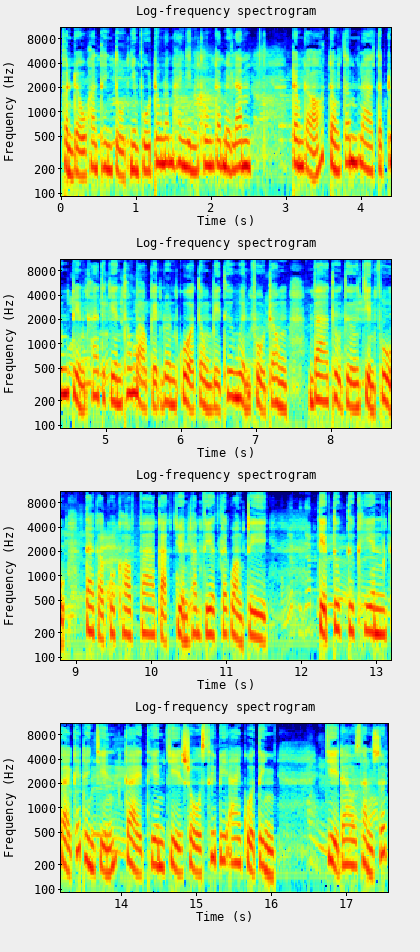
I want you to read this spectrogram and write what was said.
phấn đấu hoàn thành tốt nhiệm vụ trong năm 2015 trong đó, trọng tâm là tập trung triển khai thực hiện thông báo kết luận của Tổng Bí thư Nguyễn Phú Trọng và Thủ tướng Chính phủ tại các cuộc họp và các chuyến làm việc tại Quảng Trị. Tiếp tục thực hiện cải cách hành chính, cải thiện chỉ số CPI của tỉnh, chỉ đạo sản xuất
